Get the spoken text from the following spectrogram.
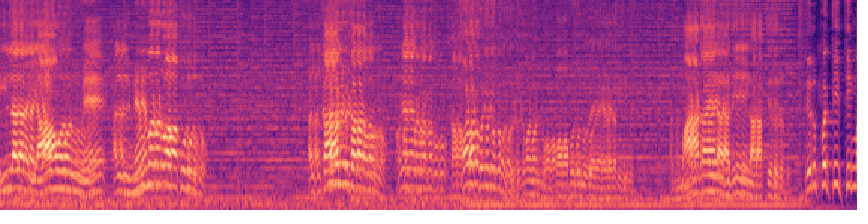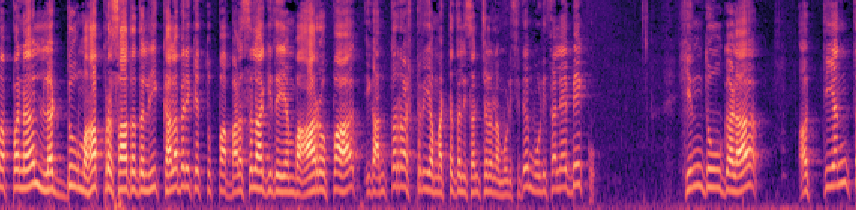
ಇಲ್ಲದ ಯಾವನು ಅಲ್ಲಿ ಮೆಂಬರ್ ಹಾಕೂಡುದು ಅಲ್ಲಿ ಕಾಲು ತಿರುಪತಿ ತಿಮ್ಮಪ್ಪನ ಲಡ್ಡು ಮಹಾಪ್ರಸಾದದಲ್ಲಿ ಕಲಬೆರಕೆ ತುಪ್ಪ ಬಳಸಲಾಗಿದೆ ಎಂಬ ಆರೋಪ ಈಗ ಅಂತಾರಾಷ್ಟ್ರೀಯ ಮಟ್ಟದಲ್ಲಿ ಸಂಚಲನ ಮೂಡಿಸಿದೆ ಮೂಡಿಸಲೇಬೇಕು. ಹಿಂದೂಗಳ ಅತ್ಯಂತ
